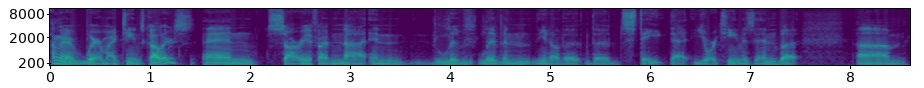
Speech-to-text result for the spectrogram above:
I'm gonna wear my team's colors, and sorry if I'm not in live live in you know the the state that your team is in, but um,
